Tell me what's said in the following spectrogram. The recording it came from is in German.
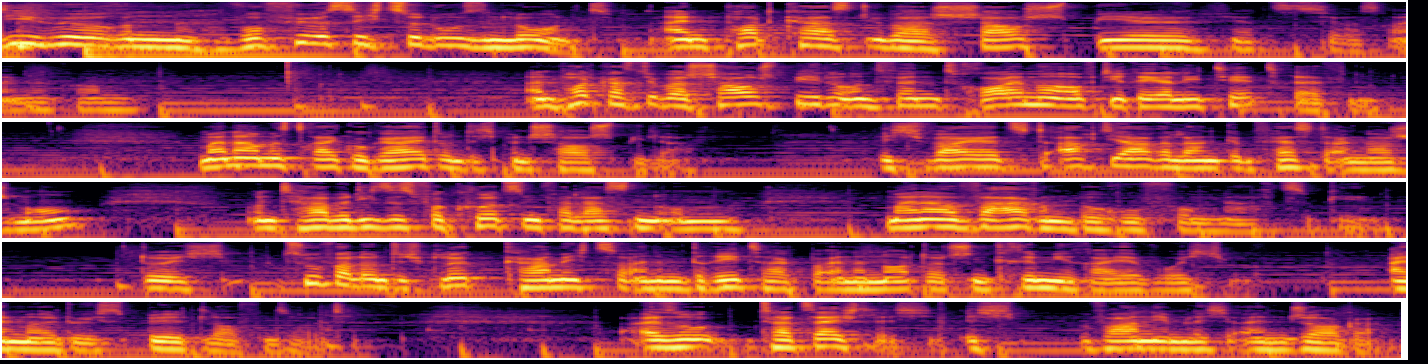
Sie hören, wofür es sich zu losen lohnt. Ein Podcast über Schauspiel. Jetzt ist hier was reingekommen. Ein Podcast über Schauspiel und wenn Träume auf die Realität treffen. Mein Name ist Reiko Geit und ich bin Schauspieler. Ich war jetzt acht Jahre lang im Festengagement und habe dieses vor kurzem verlassen, um meiner wahren Berufung nachzugehen. Durch Zufall und durch Glück kam ich zu einem Drehtag bei einer norddeutschen Krimireihe, wo ich einmal durchs Bild laufen sollte. Also tatsächlich, ich war nämlich ein Jogger.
